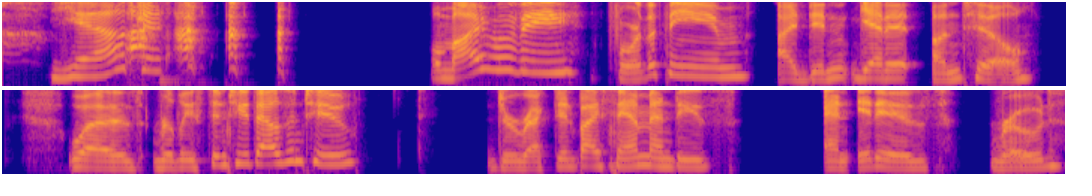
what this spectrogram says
yeah, okay. well, my movie for the theme, I didn't get it until was released in 2002, directed by Sam Mendes, and it is Road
